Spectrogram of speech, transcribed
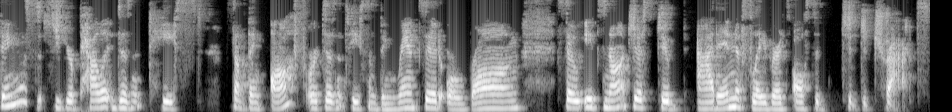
things. So your palate doesn't taste something off or it doesn't taste something rancid or wrong. So it's not just to add in a flavor, it's also to detract,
